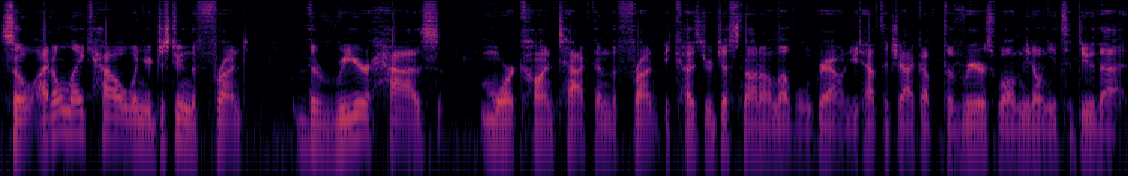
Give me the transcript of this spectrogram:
So I don't like how when you're just doing the front, the rear has more contact than the front because you're just not on level ground. You'd have to jack up the rear as well and you don't need to do that.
